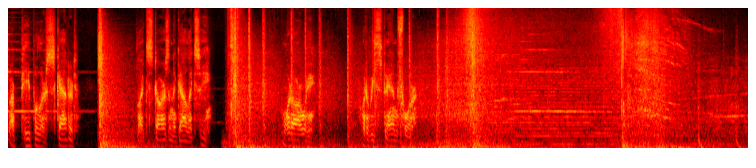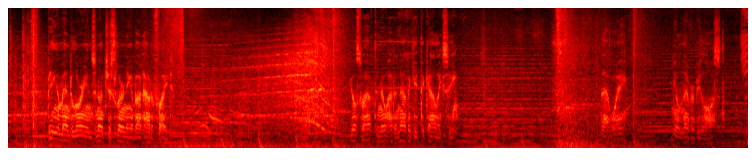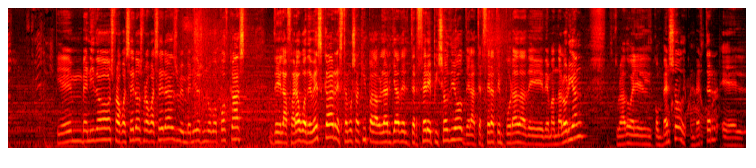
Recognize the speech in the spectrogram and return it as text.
Our people are scattered, like stars in the galaxy. What are we? What do we stand for? Being a Mandalorian's not just learning about how to fight. You also have to know how to navigate the galaxy. That way, you'll never be lost. Bienvenidos, fraguaseros, fraguaseras, bienvenidos a un nuevo podcast de la Faragua de Beskar. Estamos aquí para hablar ya del tercer episodio de la tercera temporada de, de Mandalorian, titulado El Converso, de Converter, el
